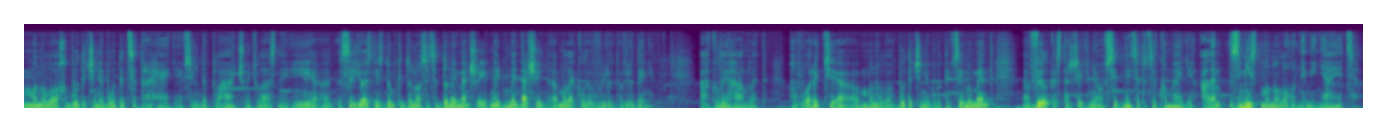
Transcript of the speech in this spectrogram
монолог бути чи не бути це трагедія. Всі люди плачуть, власне, і е, серйозність думки доноситься до найменшої, найдальшої е, молекули в, людині. А коли Гамлет говорить монолог, бути чи не бути, і в цей момент вилка стерчить в нього в сідниці, то це комедія. Але зміст монологу не міняється.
